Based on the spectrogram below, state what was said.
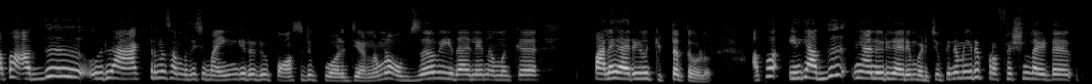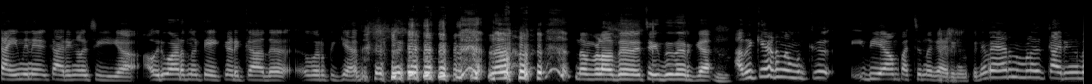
അപ്പൊ അത് ഒരു ആക്ടറിനെ സംബന്ധിച്ച് ഭയങ്കര ഒരു പോസിറ്റീവ് ക്വാളിറ്റിയാണ് നമ്മൾ ഒബ്സർവ് ചെയ്താലേ നമുക്ക് പല കാര്യങ്ങളും കിട്ടത്തുള്ളൂ. അപ്പൊ എനിക്ക് അത് ഞാനൊരു കാര്യം പഠിച്ചു. പിന്നെ ഭയങ്കര പ്രൊഫഷണൽ ആയിട്ട് ടൈമിന് കാര്യങ്ങൾ ചെയ്യുക ഒരുപാടൊന്നും ടേക്ക് എടുക്കാതെ വെറുപ്പിക്കാതെ നമ്മളത് ചെയ്തു തീർക്കുക. അതൊക്കെയാണ് നമുക്ക് ഇത് ചെയ്യാൻ പറ്റുന്ന കാര്യങ്ങൾ. പിന്നെ വേറെ നമ്മൾ കാര്യങ്ങൾ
